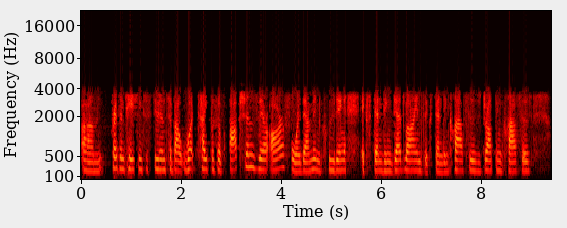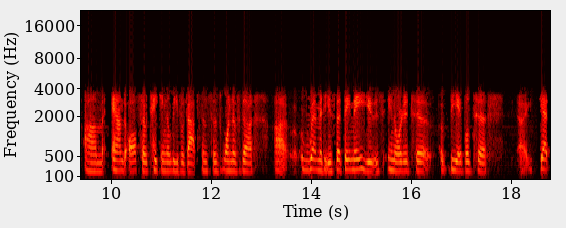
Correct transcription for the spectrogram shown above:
um, presentation to students about what types of options there are for them, including extending deadlines, extending classes, dropping classes, and also taking a leave of absence as one of the uh, remedies that they may use in order to be able to uh, get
